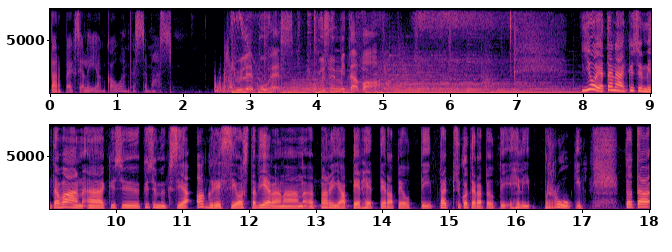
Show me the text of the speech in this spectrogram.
tarpeeksi ja liian kauan tässä maassa. Yle puheessa. Kysy mitä vaan. Joo, ja tänään kysy mitä vaan, äh, kysyy kysymyksiä aggressiosta vieraanaan pari- ja perheterapeutti tai psykoterapeutti Heli Pruuki. Tota, äh,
